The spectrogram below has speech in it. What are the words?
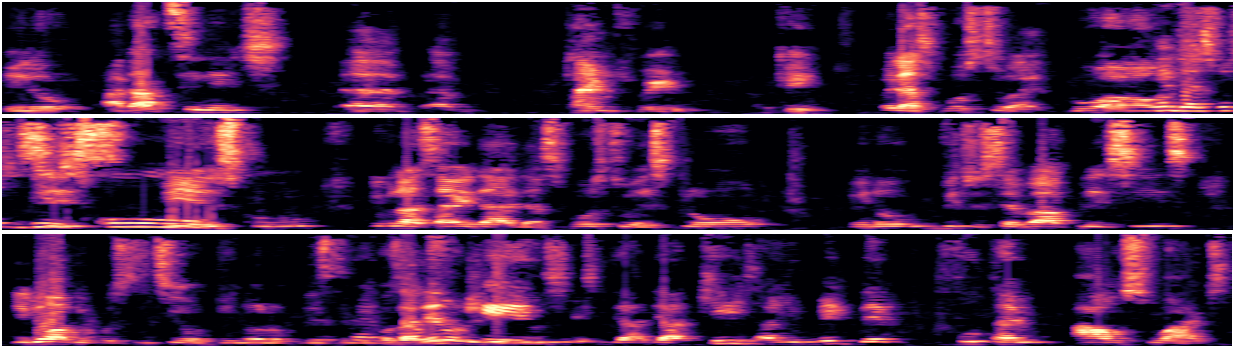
You know, at that teenage um, um, time frame, okay, when they're supposed to like go out, When they're supposed to be in school. be in school, even aside that, they're supposed to explore, you know, be to several places. They don't have the opportunity of doing all of these things because at the end of the day, you caged. make, they, are, they are caged and you make them full time housewives.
